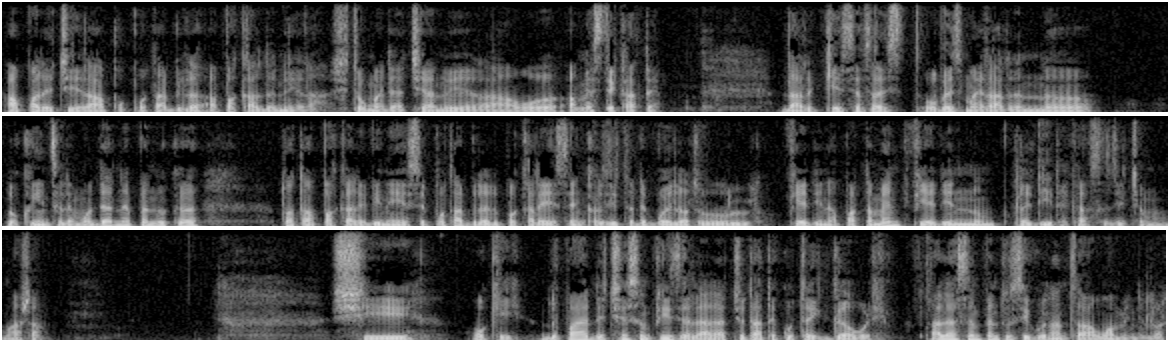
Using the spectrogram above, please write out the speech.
Apa rece era apă potabilă, apa caldă nu era și tocmai de aceea nu erau uh, amestecate. Dar chestia asta o vezi mai rar în uh, locuințele moderne pentru că toată apa care vine este potabilă, după care este încălzită de boilerul fie din apartament, fie din clădire, ca să zicem așa. Și, ok, după aia de ce sunt prizele alea ciudate cu trei găuri? Alea sunt pentru siguranța oamenilor.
